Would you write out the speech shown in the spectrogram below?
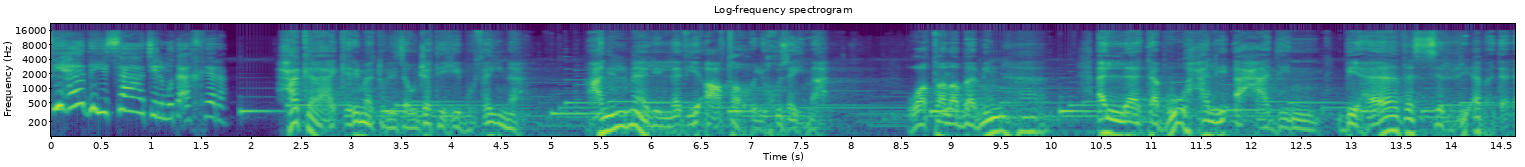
في هذه الساعة المتأخرة؟ حكى عكرمة لزوجته بثينة عن المال الذي أعطاه لخزيمة وطلب منها ألا تبوح لأحد بهذا السر أبدا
